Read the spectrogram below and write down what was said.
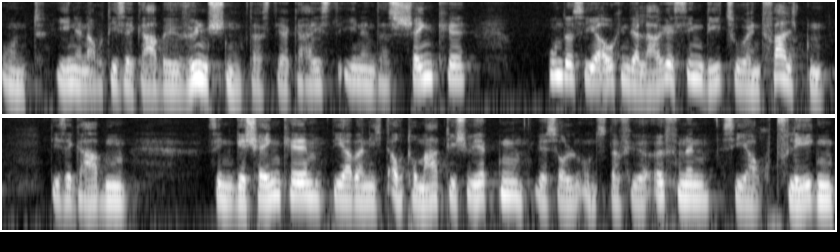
und Ihnen auch diese Gabe wünschen, dass der Geist Ihnen das schenke und dass Sie auch in der Lage sind, die zu entfalten. Diese Gaben sind Geschenke, die aber nicht automatisch wirken. Wir sollen uns dafür öffnen, sie auch pflegen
